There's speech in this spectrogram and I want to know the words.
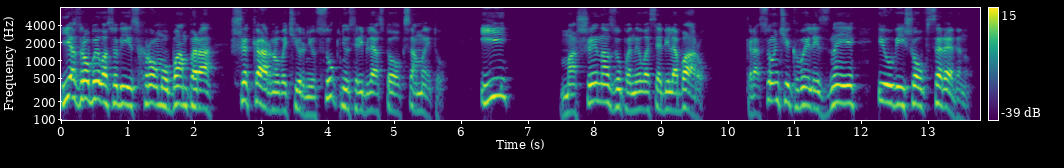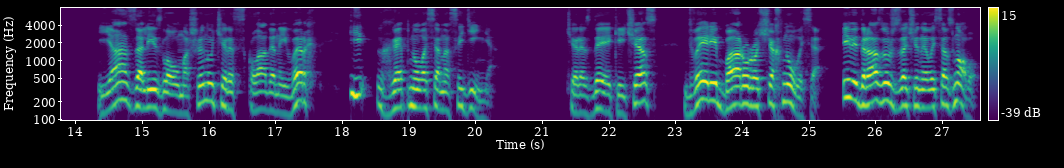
я зробила собі із хрому бампера шикарну вечірню сукню сріблястого оксамиту. І машина зупинилася біля бару. Красунчик виліз з неї і увійшов всередину. Я залізла у машину через складений верх і гепнулася на сидіння. Через деякий час двері бару розчахнулися і відразу ж зачинилися знову.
